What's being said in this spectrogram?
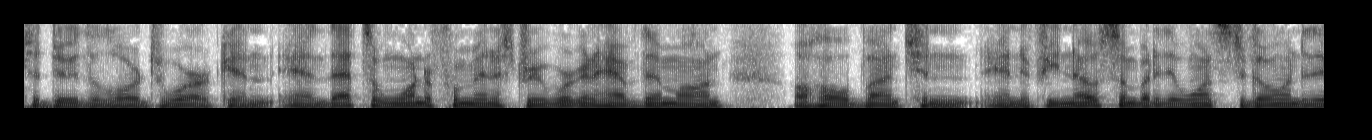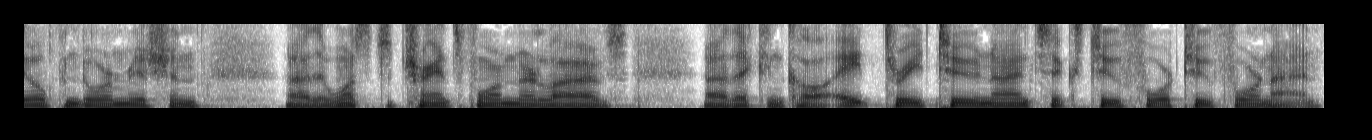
to do the Lord's work, and and that's a wonderful ministry. We're going to have them on a whole bunch, and and if you know somebody that wants to go into the Open Door Mission uh, that wants to transform their lives, uh, they can call 832 962 4249.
